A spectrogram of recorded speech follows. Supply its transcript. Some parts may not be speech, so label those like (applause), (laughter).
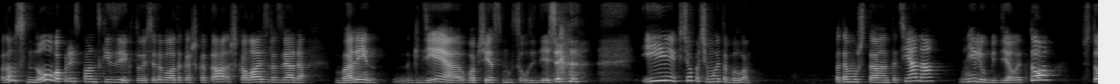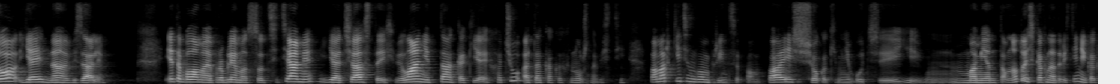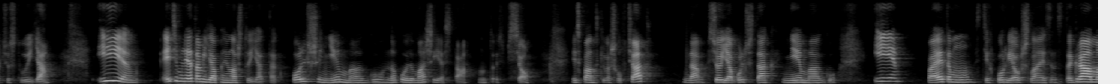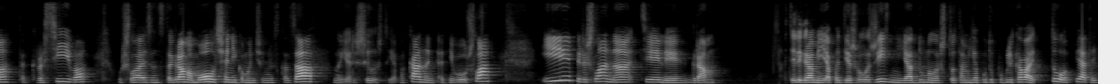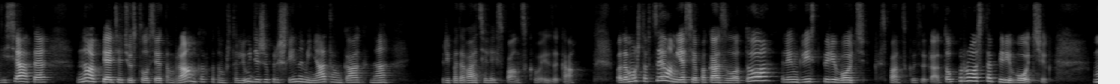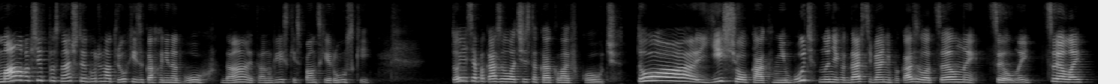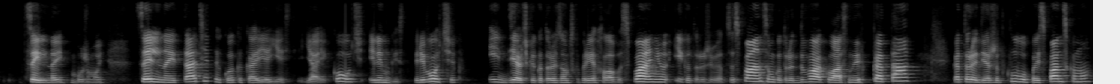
Потом снова про испанский язык, то есть это была такая шкала, шкала из разряда «Блин, где вообще смысл здесь?» (laughs) И все почему это было. Потому что Татьяна не любит делать то, что ей навязали. Это была моя проблема с соцсетями. Я часто их вела не так, как я их хочу, а так, как их нужно вести. По маркетинговым принципам, по еще каким-нибудь э, моментам. Ну, то есть, как надо вести, не как чувствую я. И этим летом я поняла, что я так больше не могу. Но пойду Маши я ста. Ну, то есть, все. Испанский вошел в чат. Да, все, я больше так не могу. И Поэтому с тех пор я ушла из Инстаграма, так красиво, ушла из Инстаграма молча, никому ничего не сказав, но я решила, что я пока от него ушла, и перешла на Телеграм. В Телеграме я поддерживала жизнь, я думала, что там я буду публиковать то, пятое, десятое, но опять я чувствовала себя там в рамках, потому что люди же пришли на меня там как на преподавателя испанского языка. Потому что в целом я себе показывала то лингвист-переводчик испанского языка, то просто переводчик. Мало вообще кто знает, что я говорю на трех языках, а не на двух, да, это английский, испанский, русский. То я себя показывала чисто как лайф-коуч, то еще как-нибудь, но никогда себя не показывала цельной, цельной, целой, цельной, боже мой, цельной Тати, такой, какая я есть. Я и коуч, и лингвист-переводчик, и девочка, которая из Омска приехала в Испанию, и которая живет с испанцем, у которой два классных кота, которые держат клубы по испанскому,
